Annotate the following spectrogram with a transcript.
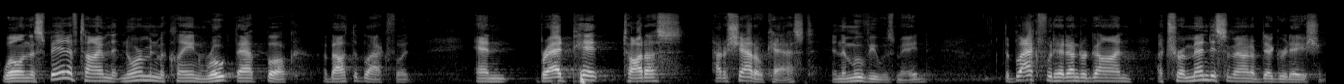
Well, in the span of time that Norman Maclean wrote that book about the Blackfoot, and Brad Pitt taught us how to shadow cast, and the movie was made, the Blackfoot had undergone a tremendous amount of degradation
